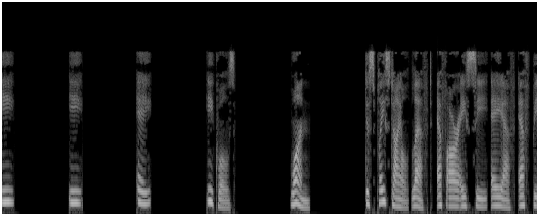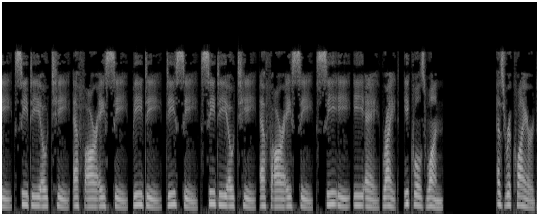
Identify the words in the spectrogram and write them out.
E E A equals one. Display style left frac af fb cdot frac bd dc cdot frac ce ea right equals 1 as required.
